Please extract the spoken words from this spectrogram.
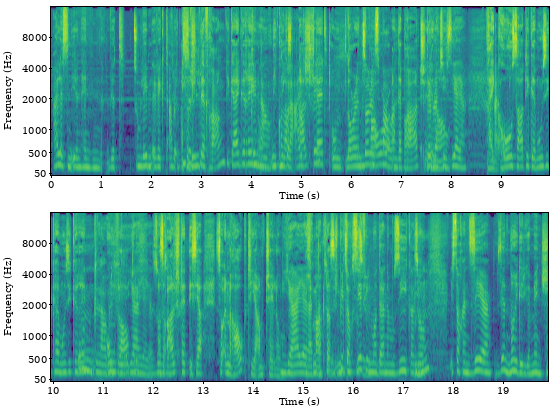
Alles in ihren Händen wird zum Leben erweckt. Aber Also Wilde Stück, Frank, die Geigerin, Genau, und Nikolaus Nicola Altstedt, Altstedt und Lawrence, Lawrence Power, Power. an der Bratsche. Der genau. Ja, ja. Drei großartige Musiker, Musikerinnen. Unglaublich. Unglaublich. Ja, ja, ja, so- also so. Altstedt ist ja so ein Raubtier am Cello. Ja, ja, Ich mag das, Spielt auch sehr viel moderne Musik, also Mhm. ist auch ein sehr, sehr neugieriger Mensch.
